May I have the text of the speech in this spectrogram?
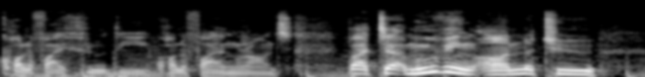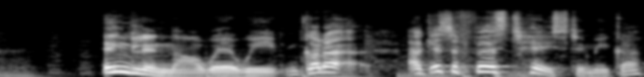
qualify through the qualifying rounds but uh, moving on to England now, where we got a, I guess, a first taste, Emeka,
